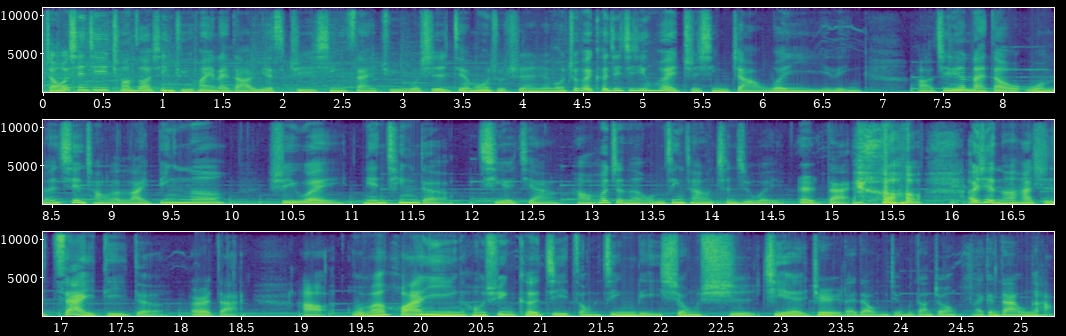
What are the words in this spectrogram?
掌握先机，创造新局。欢迎来到 ESG 新赛局，我是节目主持人、人工智慧科技基金会执行长温怡玲。好，今天来到我们现场的来宾呢，是一位年轻的企业家，好，或者呢，我们经常称之为二代，而且呢，他是在地的二代。好，我们欢迎鸿讯科技总经理熊世杰，就是来到我们节目当中，来跟大家问个好。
